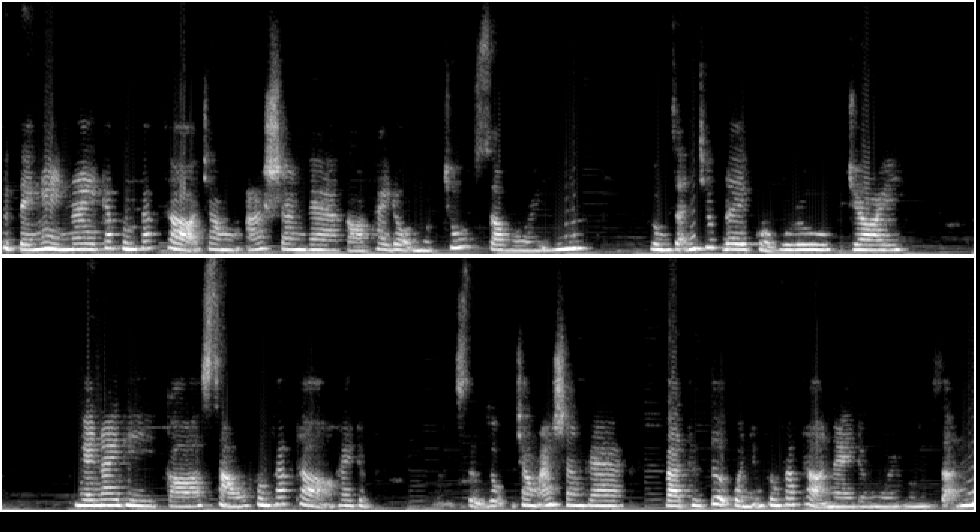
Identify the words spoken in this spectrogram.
Thực tế ngày nay, các phương pháp thở trong Ashtanga có thay đổi một chút so với hướng dẫn trước đây của Guru Joy Ngày nay thì có 6 phương pháp thở hay được sử dụng trong Ashtanga và thứ tự của những phương pháp thở này được người hướng dẫn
